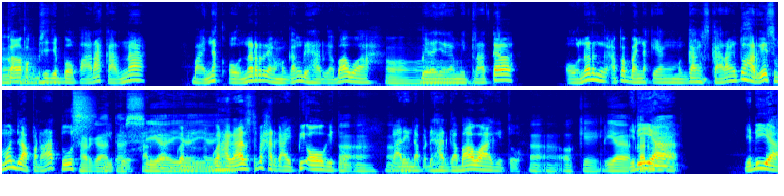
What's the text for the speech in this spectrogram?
Bukalapak Heeh. bisa jebol parah karena banyak owner yang megang di harga bawah. oh, Bedanya dengan Mitratel owner apa banyak yang megang sekarang itu harganya semua 800 Harga gitu. atas, Harga, iya, bukan, iya, iya, bukan iya. harga atas tapi harga IPO gitu. Heeh, Nggak ada yang dapat di harga bawah gitu. heeh, Oke, ya Jadi karena ya jadi ya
